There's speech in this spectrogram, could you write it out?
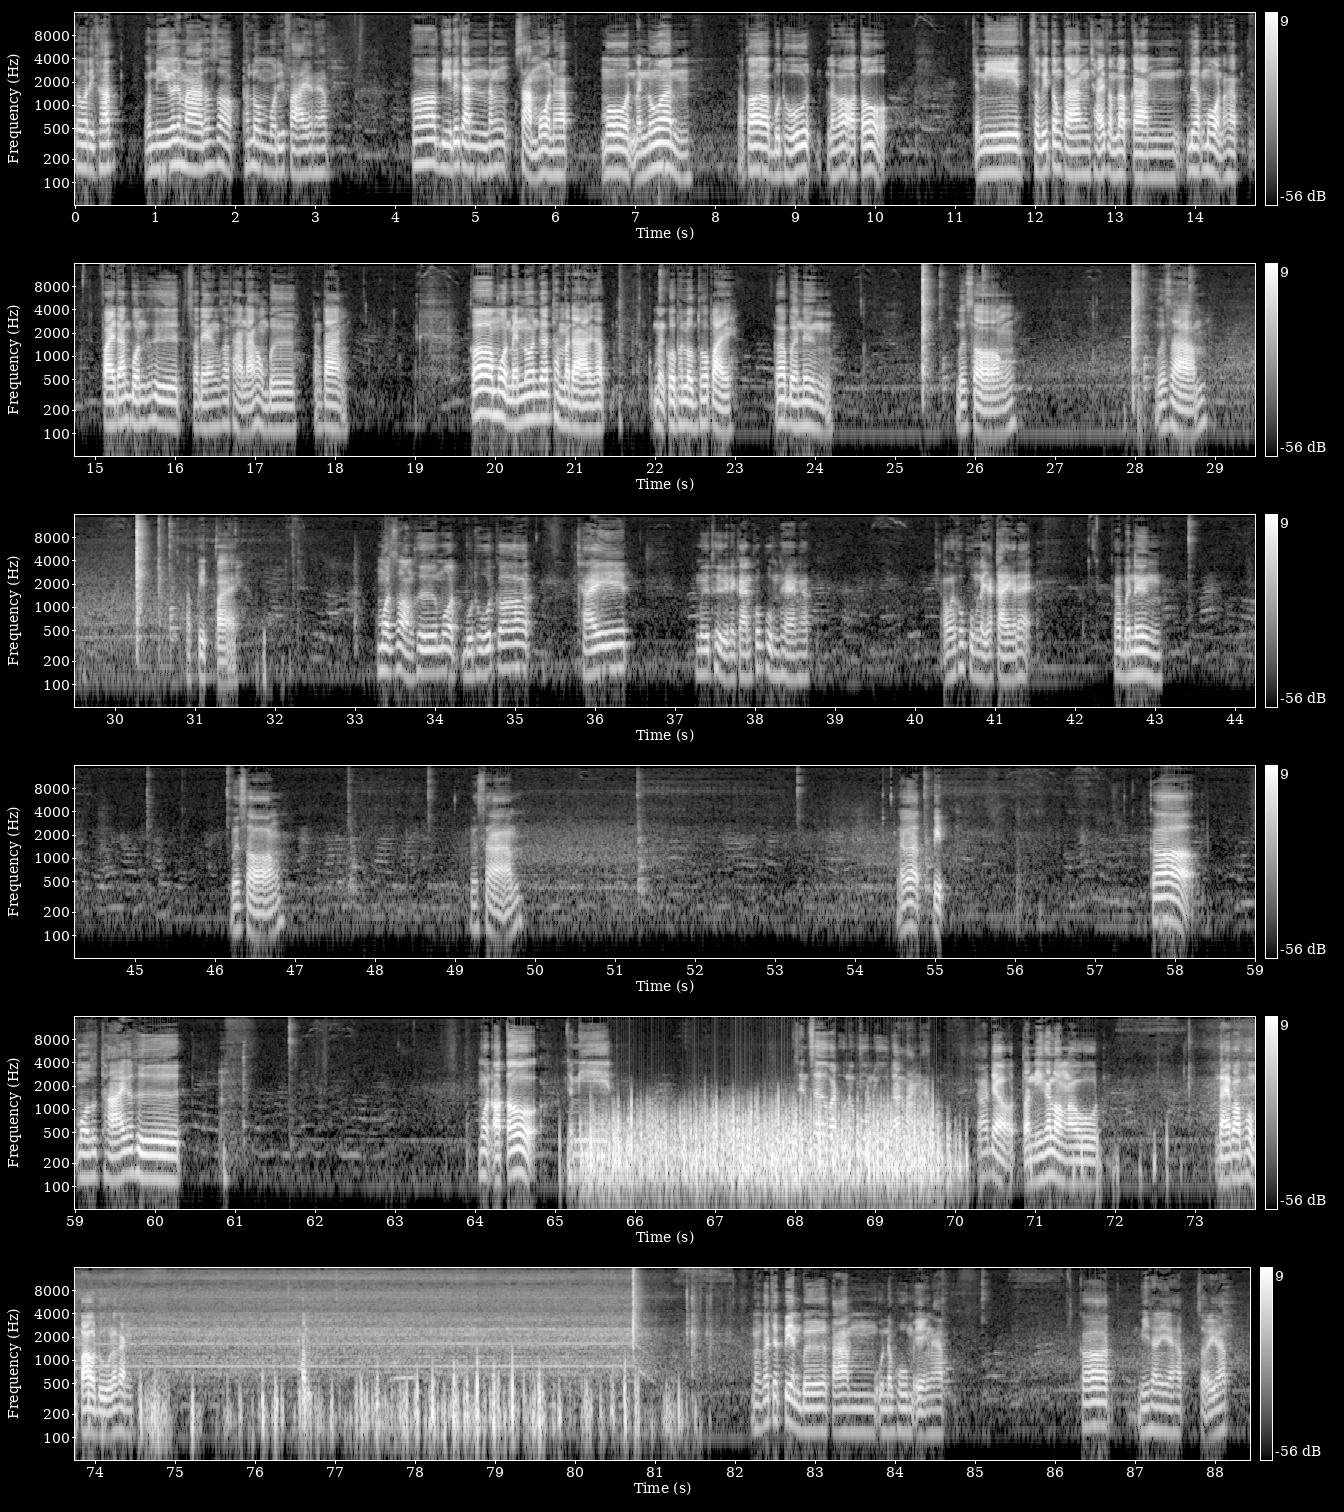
สวัสดีครับ วันนี้ก็จะมาทดสอบพัดลม Modify กันนะครับ ก็มีด้วยกันทั้ง 3 โหมดนะครับ โหมดแมนนวลแล้วก็บลูทูธแล้วก็ออโต้จะมีสวิตช์ตรงกลางใช้สำหรับการเลือกโหมดนะครับ ไฟด้านบนก็คือแสดงสถานะของเบอร์ต่างๆ ก็โหมดแมนนวลก็ธรรมดาเลยครับ เหมือนกดพัดลมทั่วไป ก็เบอร์หนึ่งเบอร์สองเบอร์สาม แล้วปิดไปโหมดสองคือโหมดบลูทูธก็ใช้มือถือในการควบคุมแทนครับ เอาไว้ควบคุมระยะไกลก็ได้ ก็เบอร์หนึ่ง เบอร์สอง เบอร์สามแล้วก็ปิด ก็โหมดสุดท้ายก็คือ โหมดออโต้จะมี เซ็นเซอร์วัดอุณหภูมิอยู่ด้านหลังครับ ก็เดี๋ยวตอนนี้ก็ลองเอา ไดร์เป่าผมเป่าดูแล้วกันมันก็จะเปลี่ยนเบอร์ตามอุณหภูมิเองนะครับ ก็มีเท่านี้นะครับ สวัสดีครับ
